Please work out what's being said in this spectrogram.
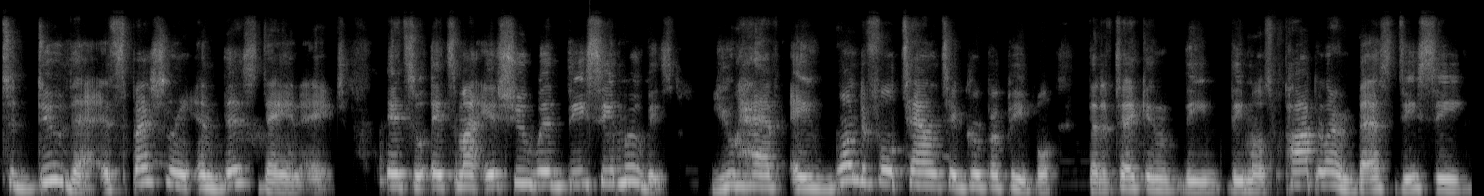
to do that especially in this day and age it's it's my issue with dc movies you have a wonderful talented group of people that have taken the the most popular and best dc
